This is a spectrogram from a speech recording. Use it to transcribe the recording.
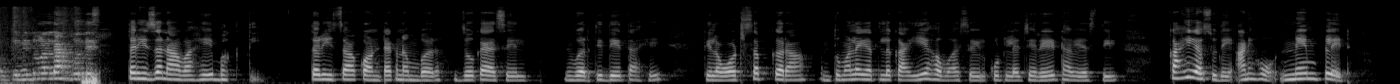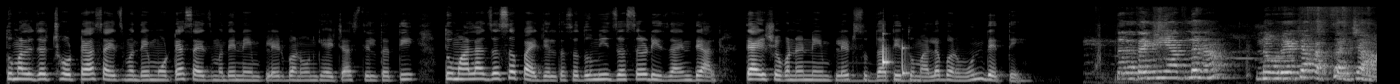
ओके मी तुम्हाला दाखवते. तर हिचं नाव आहे भक्ती. तर हिचा कॉन्टॅक्ट नंबर जो काय असेल मी वरती देत आहे. तिला व्हॉट्सअप करा. आणि तुम्हाला यातलं काही हवं असेल कुठल्याचे रेट हवे असतील काही असू दे. आणि हो नेम प्लेट तुम्हाला जर छोट्या साईजमध्ये मोठ्या साईजमध्ये नेम प्लेट बनवून घ्यायच्या असतील तर ती तुम्हाला जसं पाहिजे तसं तुम्ही जसं डिझाईन द्याल त्या हिशोबानं नेम प्लेटसुद्धा ती तुम्हाला बनवून देते. तर आता मी यातलं ना नवऱ्याच्या हातचा चहा.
